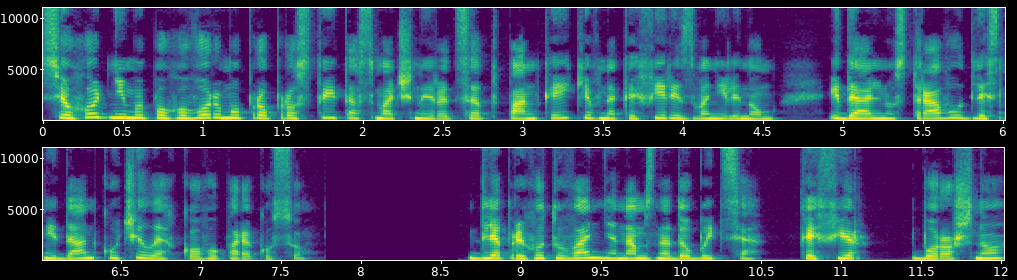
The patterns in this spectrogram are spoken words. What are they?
Сьогодні ми поговоримо про простий та смачний рецепт панкейків на кефірі з ваніліном, ідеальну страву для сніданку чи легкого перекусу. Для приготування нам знадобиться кефір, борошно,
